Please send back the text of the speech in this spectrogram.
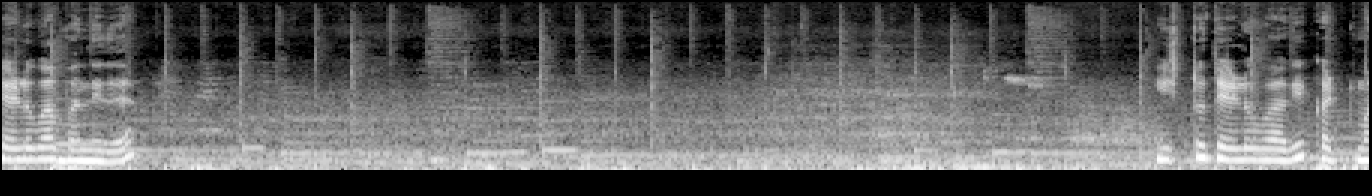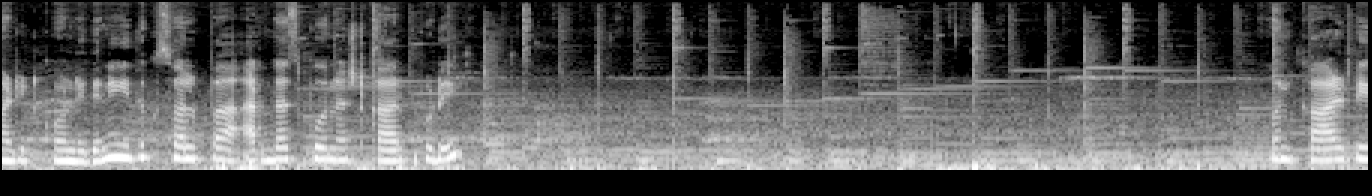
ತೆಳುವಾಗಿ ಬಂದಿದೆ. ಇಷ್ಟು ತೆಳುವಾಗಿ ಕಟ್ ಮಾಡಿಟ್ಕೊಂಡಿದ್ದೀನಿ ಇದಕ್ಕೆ ಸ್ವಲ್ಪ ಅರ್ಧ ಸ್ಪೂನಷ್ಟು ಖಾರ ಪುಡಿ. ಒಂದು ಕಾಲು ಟೀ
